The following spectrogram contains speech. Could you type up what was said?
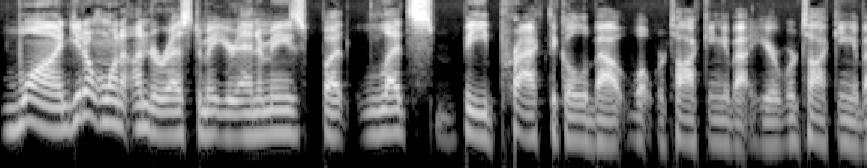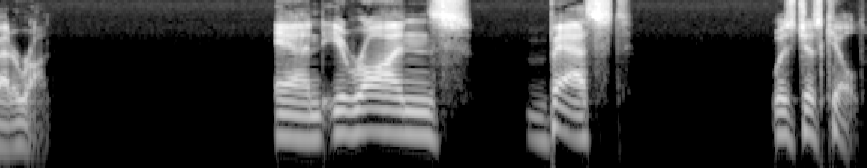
one, you don't want to underestimate your enemies, but let's be practical about what we're talking about here. We're talking about Iran. And Iran's best was just killed.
